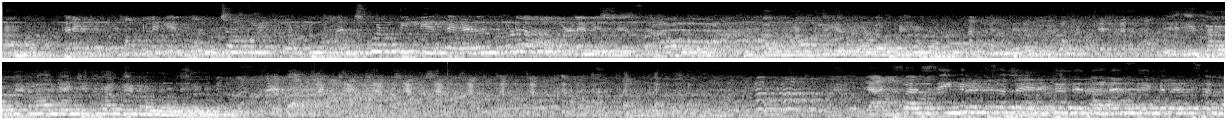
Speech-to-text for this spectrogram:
ಹಾ. ಮಕ್ಕಳಿಗೆ ಒಂದು ಚಾಕ್ಲೇಟ್ ಕೊಟ್ಟು ಹಂಚ್ಕೊಡ್ತೀನಿ ಅಂತ ಹೇಳೋದು ಕೂಡ ಒಳ್ಳೆ ವಿಷಯ ಹೌದು. ಅದು ಮಕ್ಕಳಿಗೆ ದೊಡ್ಡ ಈ ಈ ಥರ ತಿನ್ನೋಕೆ ಕಿತ್ಕೊಂಡು ತಿನ್ನೋದು ಸರ್. ಯಾಕೆ ಸರ್? ಸೀಕ್ರೆಟ್ಸ್ ಎಲ್ಲ ಹಿಡಿದಿದ್ದೀರಾ ಹಳೆ ಸೀಕ್ರೆಟ್ಸ್ ಎಲ್ಲ.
